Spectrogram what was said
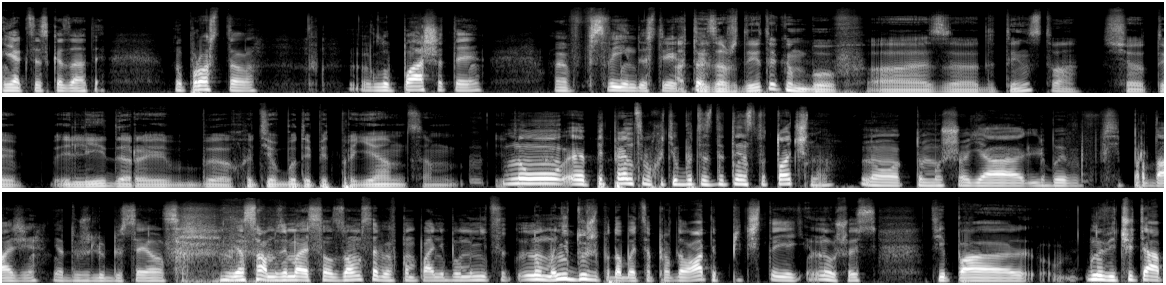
як це сказати, ну просто лупашити е, в своїй індустрії. А Хто... ти завжди таким був а, з дитинства? Що ти лідер і хотів бути підприємцем? І ну, е, підприємцем хотів бути з дитинства точно. Ну, тому що я любив всі продажі, я дуже люблю сейлс. Я сам займаюся селзом в себе в компанії, бо мені це ну, мені дуже подобається продавати, пічти, ну, щось, типа, ну, відчуття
